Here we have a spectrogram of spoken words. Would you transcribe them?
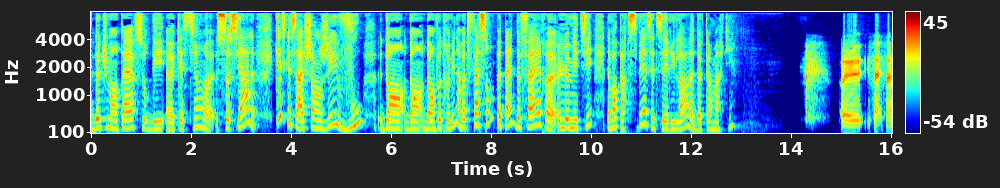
documentaire sur des questions sociales. Qu'est-ce que ça a changé, vous, dans, dans, dans votre vie, dans votre façon peut-être de faire le métier, d'avoir participé à cette série-là, euh, Docteur Marquis? Euh, ça, a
